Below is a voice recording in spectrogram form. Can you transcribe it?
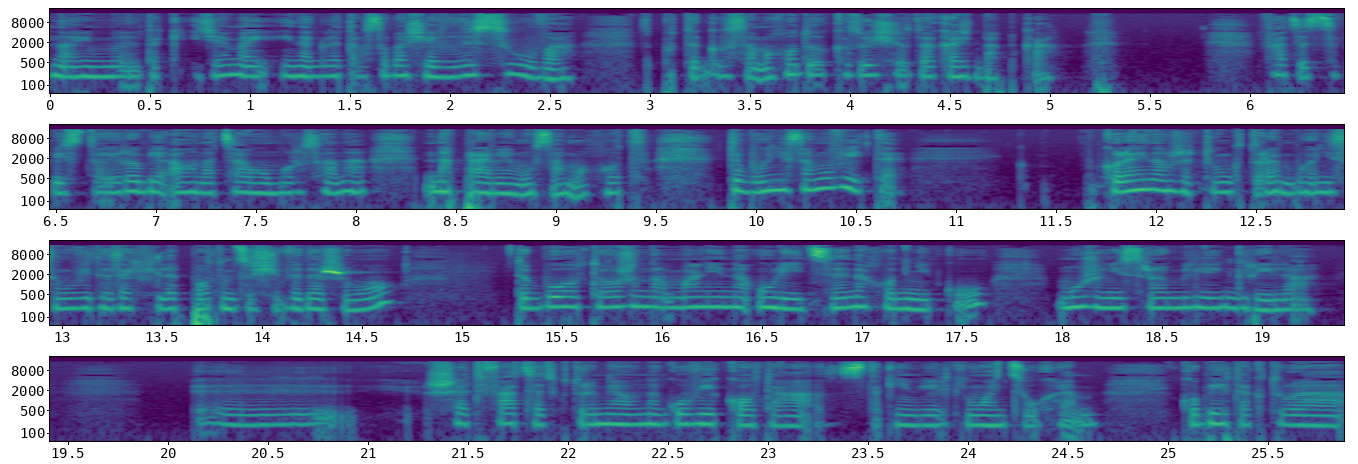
No i my tak idziemy i nagle ta osoba się wysuwa spod tego samochodu, okazuje się, że to jakaś babka. Facet sobie stoi, robi, a ona całą morsana naprawia mu samochód. To było niesamowite. Kolejną rzeczą, która była niesamowita za chwilę po tym, co się wydarzyło, to było to, że normalnie na ulicy, na chodniku murzyni zrobili grilla. Yy, szedł facet, który miał na głowie kota z takim wielkim łańcuchem. Kobieta, która,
